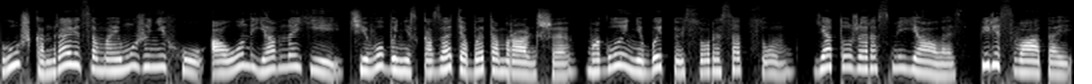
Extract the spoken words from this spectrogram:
Лушка нравится моему жениху, а он явно ей. Чего бы не сказать об этом раньше. Могло и не быть той ссоры с отцом. Я тоже рассмеялась. Пересватай,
